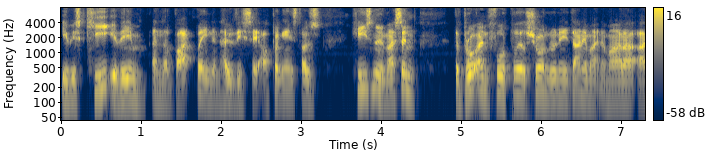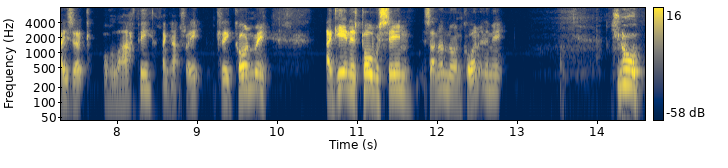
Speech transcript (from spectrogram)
He was key to them in their backline and how they set up against us. He's now missing. They've brought in four players: Sean Rooney, Danny McNamara, Isaac Olafi. I think that's right. Craig Conway. Again, as Paul was saying, it's an unknown quantity, mate. Do you know?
